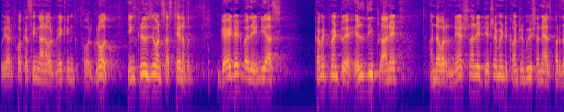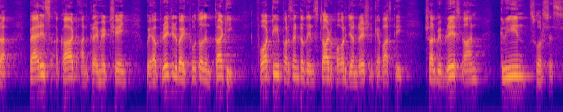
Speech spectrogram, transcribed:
We are focusing on our making our growth inclusive and sustainable, guided by the India's commitment to a healthy planet and our nationally determined contribution as per the Paris Accord on climate change. We have pledged by 2030, 40% of the installed power generation capacity shall be based on green sources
